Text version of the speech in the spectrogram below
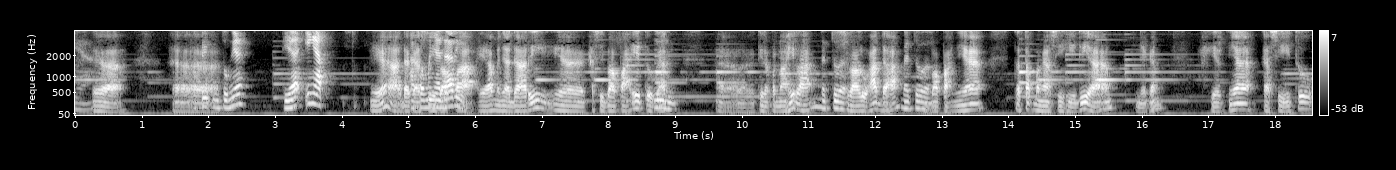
ya, ya eh, tapi untungnya dia ingat ya ada atau kasih menyadari. bapak ya menyadari ya, kasih bapak itu kan hmm. eh, tidak pernah hilang Betul. selalu ada Betul. bapaknya tetap mengasihi dia ya kan akhirnya kasih itu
